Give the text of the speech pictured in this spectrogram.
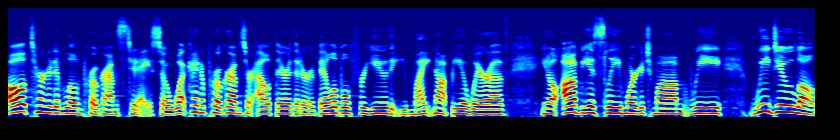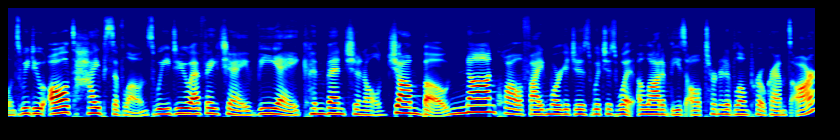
alternative loan programs today. So, what kind of programs are out there that are available for you that you might not be aware of? You know, obviously, Mortgage Mom, we we do loans. We do all types of loans. We do FHA, VA, conventional, jumbo, non-qualified mortgages, which is what a lot of these alternative loan programs are.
